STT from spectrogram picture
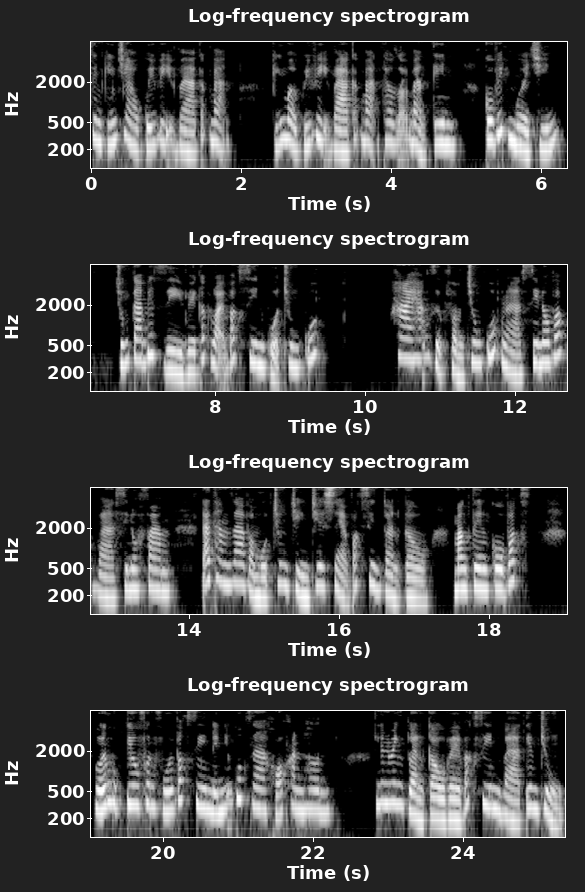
Xin kính chào quý vị và các bạn. Kính mời quý vị và các bạn theo dõi bản tin COVID-19. Chúng ta biết gì về các loại vaccine của Trung Quốc? Hai hãng dược phẩm Trung Quốc là Sinovac và Sinopharm đã tham gia vào một chương trình chia sẻ vaccine toàn cầu mang tên COVAX, với mục tiêu phân phối vaccine đến những quốc gia khó khăn hơn. Liên minh toàn cầu về vaccine và tiêm chủng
